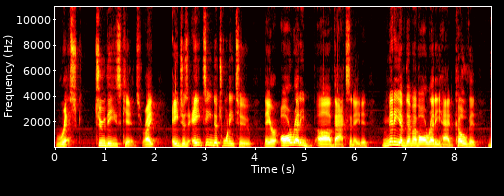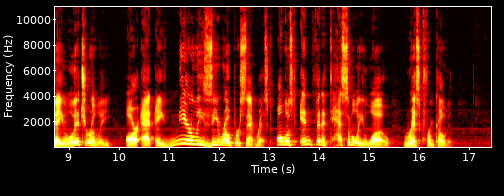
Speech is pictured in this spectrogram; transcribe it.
risk to these kids, right? Ages 18 to 22, they are already uh, vaccinated. Many of them have already had COVID. They literally are at a nearly 0% risk, almost infinitesimally low risk from COVID.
